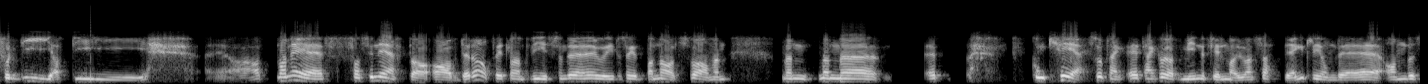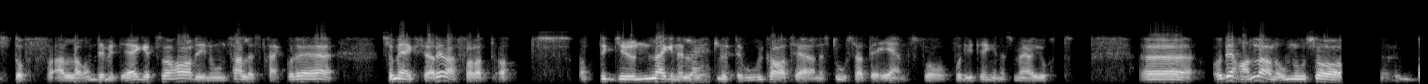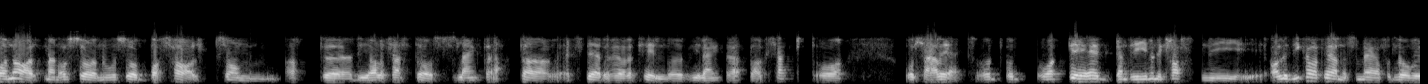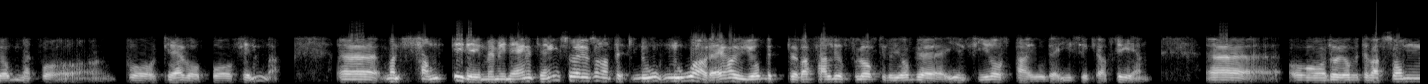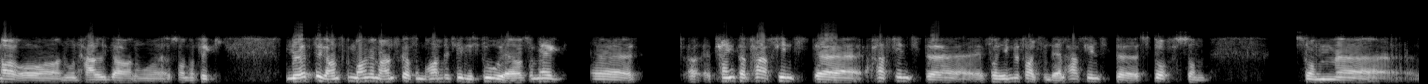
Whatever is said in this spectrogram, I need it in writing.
fordi at de ja, At man er fascinert av det da, på et eller annet vis. Det er jo i og for seg et banalt svar, men, men, men et, konkret så tenk, jeg tenker jeg at mine filmer, uansett egentlig om det er andre stoff eller om det er mitt eget, så har de noen fellestrekk. og det er, Som jeg ser det i hvert fall, at, at, at det grunnleggende lengselen til hovedkarakterene stort sett er ens for, for de tingene som jeg har gjort. Uh, og det handler om noe så banalt, men også noe så basalt som at uh, de aller fleste av oss lengter etter et sted å høre til, og vi lengter etter aksept og, og kjærlighet. Og, og, og, at det er den drivende kraften i alle de karakterene som jeg har fått lov å jobbe med på, på TV og på film. Uh, men samtidig med mine egne ting, så er det jo sånn at no, noe av det Jeg har jo jobbet, vært heldig å få lov til å jobbe i en fireårsperiode i psykiatrien. Uh, og da jobbet jeg hver sommer og noen helger og noe sånt. Og fikk møte ganske mange mennesker som hadde sin historie, og som jeg uh, tenkte at her fins det, her finnes det for Himmelfalls del, her fins det stoff som som,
